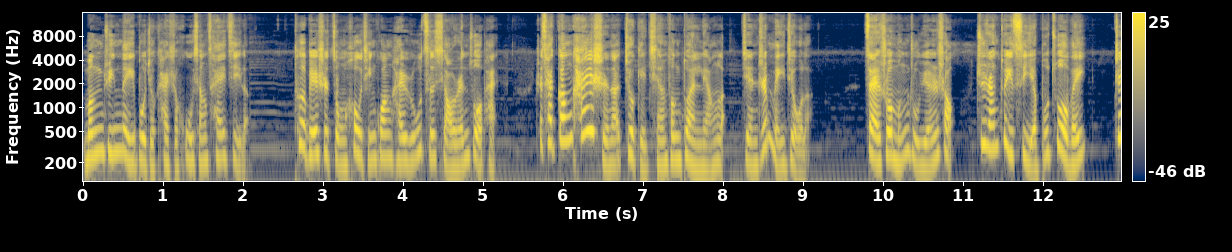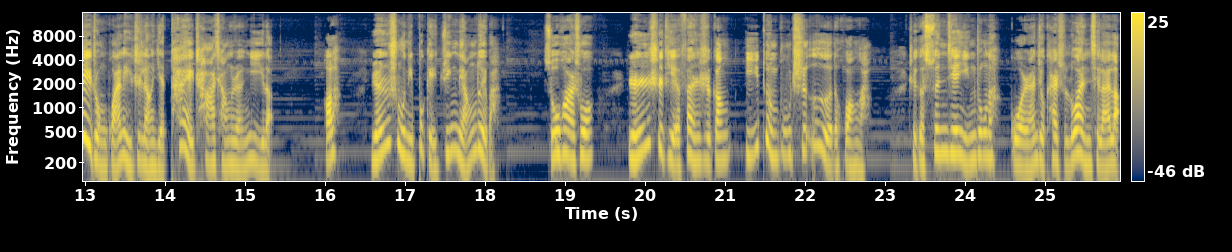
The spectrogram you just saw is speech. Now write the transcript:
盟军内部就开始互相猜忌了。特别是总后勤官还如此小人做派，这才刚开始呢，就给前锋断粮了，简直没救了。再说盟主袁绍居然对此也不作为，这种管理质量也太差强人意了。好了，袁术你不给军粮对吧？俗话说，人是铁，饭是钢，一顿不吃饿得慌啊。这个孙坚营中呢，果然就开始乱起来了。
